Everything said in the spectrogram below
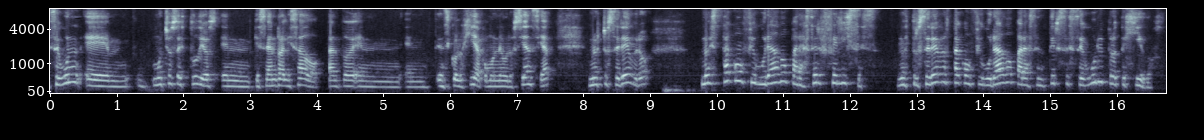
Según eh, muchos estudios que se han realizado tanto en, psicología como en neurociencia, nuestro cerebro no está configurado para ser felices. Nuestro cerebro está configurado para sentirse seguro y protegidos.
